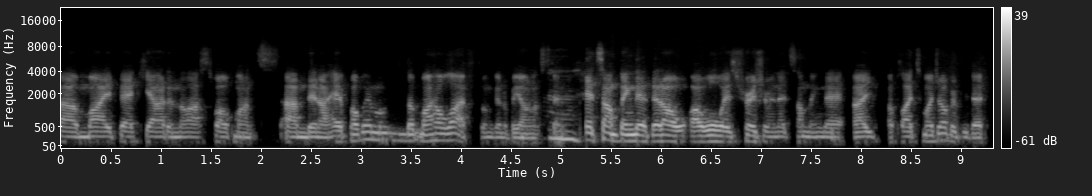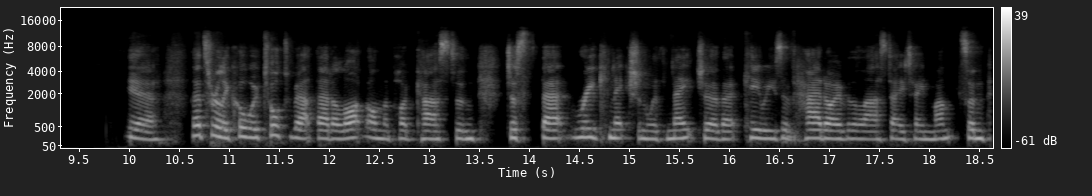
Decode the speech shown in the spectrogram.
uh, my backyard in the last 12 months um, than I have probably my whole life, I'm going to be honest. Mm. And it's something that, that I'll, I'll always treasure, and it's something that I apply to my job every day. Yeah, that's really cool. We've talked about that a lot on the podcast and just that reconnection with nature that Kiwis have had over the last 18 months. And,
